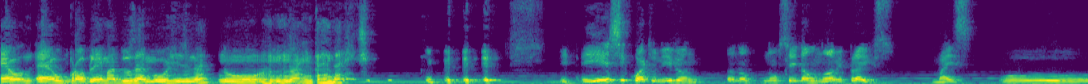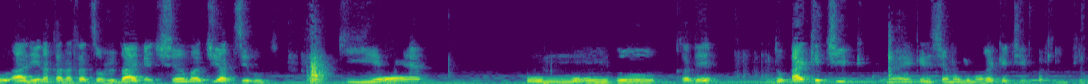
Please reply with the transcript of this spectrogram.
É o, é o problema dos emojis, né? No, na internet. E esse quarto nível, eu não, não sei dar um nome para isso, mas o, ali na, na tradição judaica a gente chama de Atzilut, que é o mundo, cadê? Do arquetípico, né? Que eles chamam de mundo arquetípico aqui, enfim.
